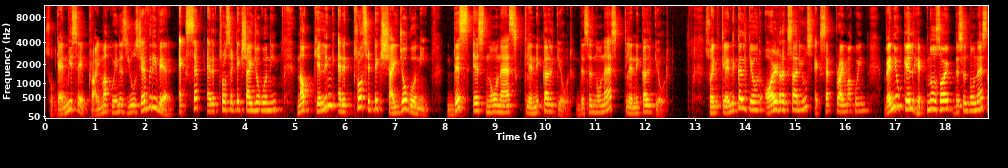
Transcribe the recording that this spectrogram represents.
so can we say primaquine is used everywhere except erythrocytic schizogony now killing erythrocytic schizogony this is known as clinical cure. This is known as clinical cure. So in clinical cure, all drugs are used except primaquine. When you kill hypnozoite, this is known as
